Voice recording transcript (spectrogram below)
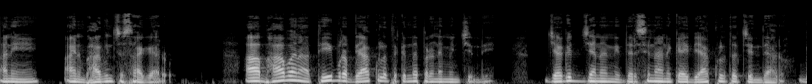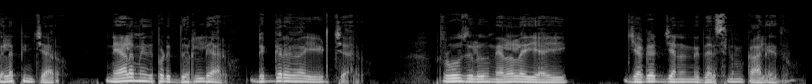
అని ఆయన భావించసాగారు. ఆ భావన తీవ్ర వ్యాకులత కింద పరిణమించింది. జగజ్జనని దర్శనానికై వ్యాకులత చెందారు విలపించారు నేల మీద పడి దొర్లారు బిగ్గరగా ఏడ్చారు. రోజులు నెలలయ్యాయి జగజ్జనని దర్శనం కాలేదు.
